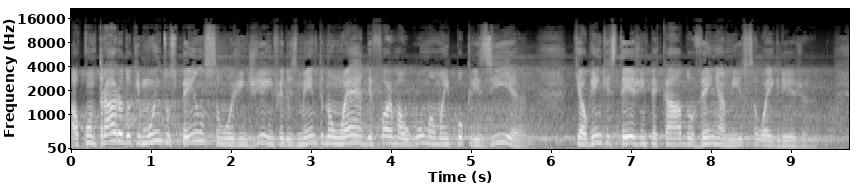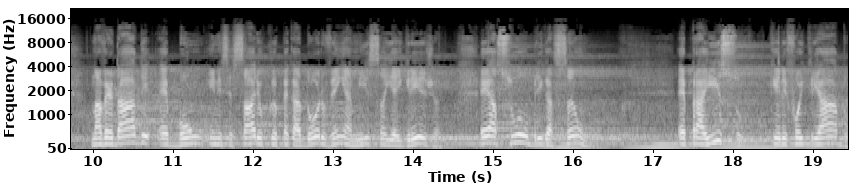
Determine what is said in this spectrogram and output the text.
Ao contrário do que muitos pensam hoje em dia, infelizmente, não é de forma alguma uma hipocrisia que alguém que esteja em pecado venha à missa ou à igreja. Na verdade, é bom e necessário que o pecador venha à missa e à igreja, é a sua obrigação, é para isso que ele foi criado.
